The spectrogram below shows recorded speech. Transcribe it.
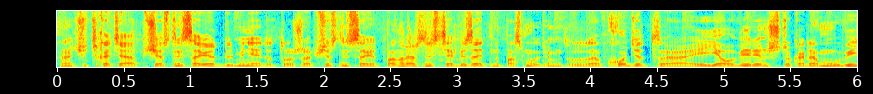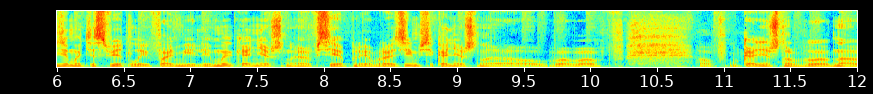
Значит, хотя общественный совет для меня это тоже общественный совет по нравственности, обязательно посмотрим, кто туда входит. А, И я уверен, что когда мы увидим эти светлые фамилии, мы, конечно, все преобразимся, конечно, в- в- конечно, в- на-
